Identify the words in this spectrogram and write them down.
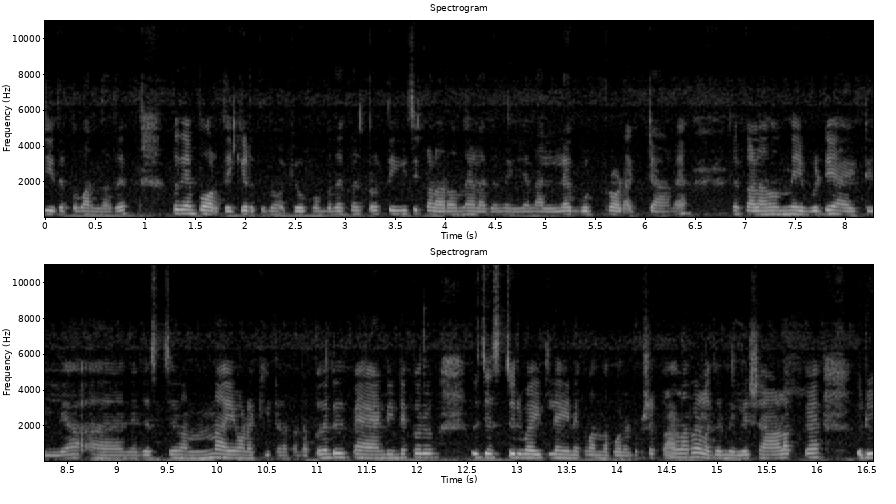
ചെയ്തപ്പോൾ വന്നത്? അപ്പോൾ ഞാൻ പുറത്തേക്ക് എടുത്ത് നോക്കി നോക്കുമ്പോൾ ഇതൊക്കെ പ്രത്യേകിച്ച് കളറൊന്നും ഇളകുന്നില്ല. നല്ല ഗുഡ് പ്രോഡക്റ്റാണ് കളറൊന്നും എവിടെ ആയിട്ടില്ല. ഞാൻ ജസ്റ്റ് നന്നായി ഉണക്കിയിട്ടാണ് കണ്ടത് അപ്പോൾ ഇതിന്റെ പാന്റിന്റെ ഒക്കെ ഒരു ജസ്റ്റ് ഒരു വൈറ്റ് ലൈനൊക്കെ വന്ന പോലെ ഉണ്ട് പക്ഷേ കളർ ഇളകുന്നില്ല. ഷാളൊക്കെ ഒരു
